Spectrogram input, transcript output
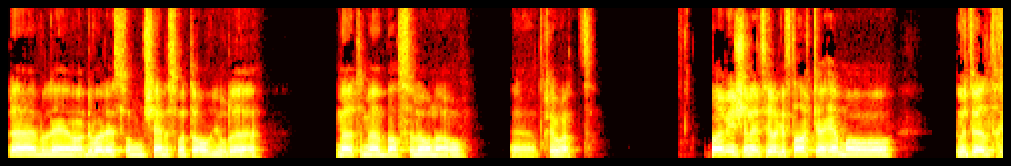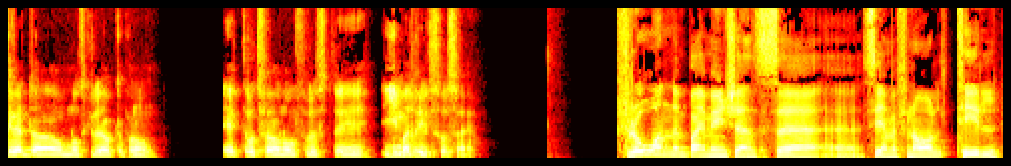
Det, är väl det, det var det som kändes som att det avgjorde mötet med Barcelona och eh, jag tror att Bayern München är tillräckligt starka hemma och eventuellt rädda om de skulle åka på någon 1 eller 2-0 förlust i, i Madrid så att säga. Från Bayern Münchens eh, semifinal till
